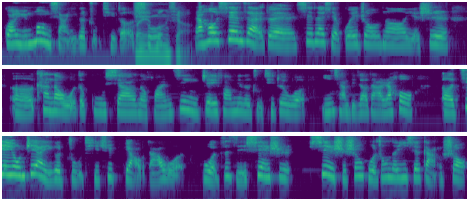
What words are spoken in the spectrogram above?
关于梦想一个主题的书。梦想。然后现在对现在写归州呢，也是呃看到我的故乡的环境这一方面的主题对我影响比较大。然后呃借用这样一个主题去表达我我自己现实现实生活中的一些感受。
